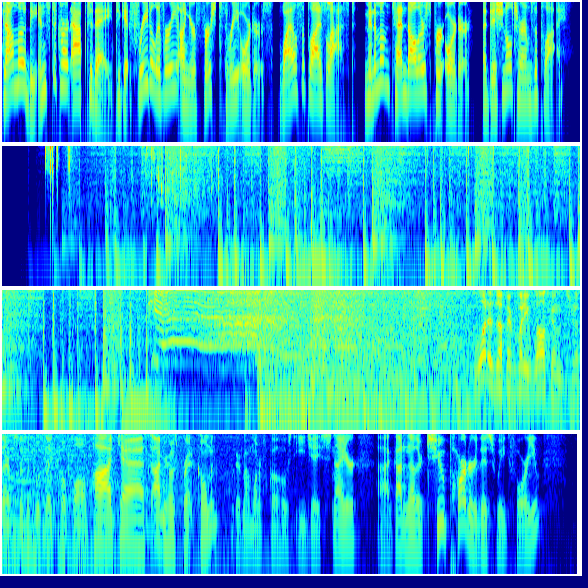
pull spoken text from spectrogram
Download the Instacart app today to get free delivery on your first three orders while supplies last. Minimum $10 per order. Additional terms apply. What is up, everybody? Welcome to another episode of the Bootleg Football Podcast. I'm your host, Brett Kollmann. We're my wonderful co host, EJ Snyder. Uh, got another two parter this week for you.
